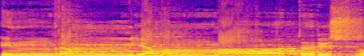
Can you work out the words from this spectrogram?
इन्द्रं यमं मातरिश्वानमाहुः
